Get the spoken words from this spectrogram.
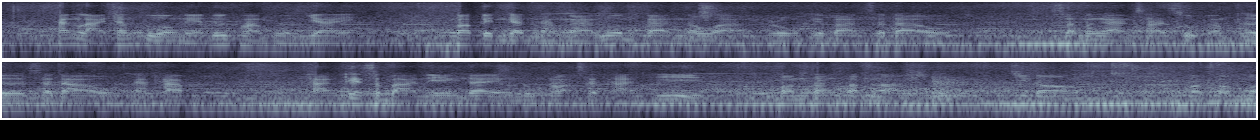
ๆ ทั้งหลายทั้งปวงเนี่ยด้วยความห่วงใยก็เป็นการทำงานร่วมกันระหว่างโรงพยาบาลสะเดาสำนักงานสาธารณสุขอำเภอสะเดานะครับทางเทศบาลเองได้อนุเคราะห์สถานที่พร้อมทั้งกำลังพี่น้องอสมหม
